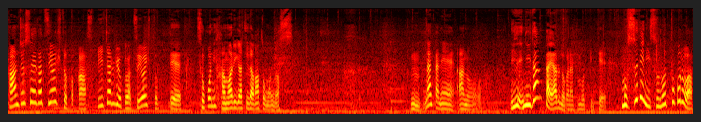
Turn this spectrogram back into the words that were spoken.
感受性が強い人とかスピーチャル力が強い人ってそこにはまりがちだなと思います。うんなんかねあの 2, 2段階あるのかなと思っていて。もうすでにそのところは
